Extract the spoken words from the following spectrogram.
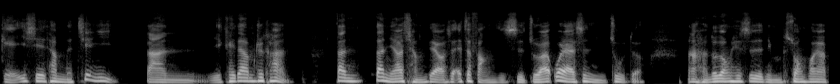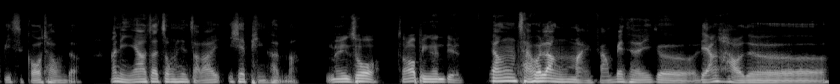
给一些他们的建议。但也可以带他们去看，但但你要强调是，哎，这房子是主要未来是你住的，那很多东西是你们双方要彼此沟通的，那你要在中间找到一些平衡嘛？没错，找到平衡点，这样才会让买房变成一个良好的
